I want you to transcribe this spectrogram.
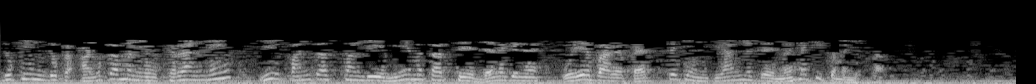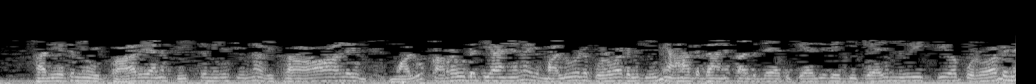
දුකින් දුක අනුගමනය කරන්නේ මේ පංචස්කන්ධයේ නියම தත්ත්වය දැනගෙන ඔය බර පැත්තකින් කියන්නට නොහැකිකම නිසා. හරියට මේ පාරේ යන පිස්ස මිනිස්සු ඉන්න විශාල මලු කර උඩ තියාගෙන යන ඒ මලු වල පොරවගෙන තියෙන ආහක දාන කඩ දැටි කැලි රෙදි කැලි නුවෙක් ඒවා පොරවගෙන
